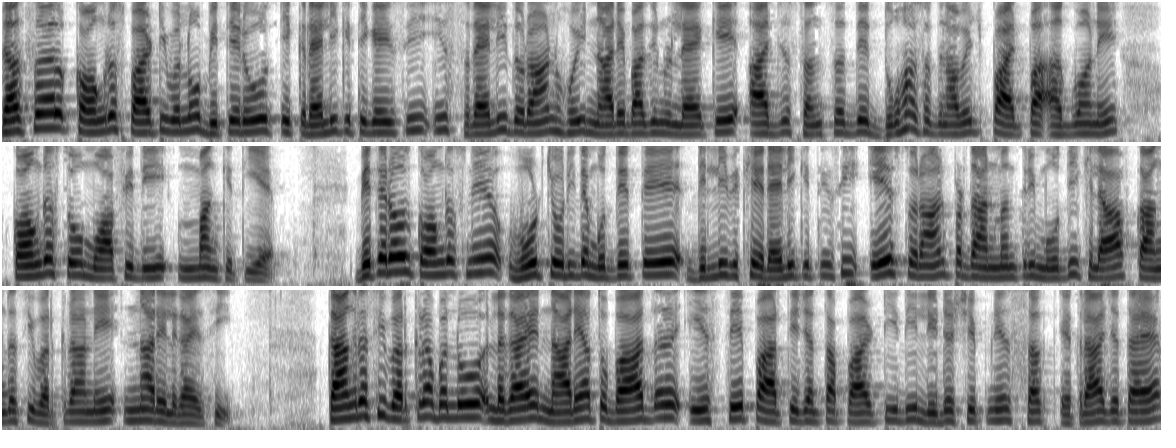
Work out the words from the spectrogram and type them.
ਦਰਅਸਲ ਕਾਂਗਰਸ ਪਾਰਟੀ ਵੱਲੋਂ ਬੀਤੇ ਰੋਜ਼ ਇੱਕ ਰੈਲੀ ਕੀਤੀ ਗਈ ਸੀ। ਇਸ ਰੈਲੀ ਦੌਰਾਨ ਹੋਈ ਨਾਅਰੇਬਾਜ਼ੀ ਨੂੰ ਲੈ ਕੇ ਅੱਜ ਸੰਸਦ ਦੇ ਦੋਹਾਂ ਸਦਨਾਂ ਵਿੱਚ ਭਾਜਪਾ ਆਗੂਆਂ ਨੇ ਕਾਂਗਰਸ ਤੋਂ ਮੁਆਫੀ ਦੀ ਮੰਗ ਕੀਤੀ ਹੈ। ਬੀਤੇ ਰੋਜ਼ ਕਾਂਗਰਸ ਨੇ ਵੋਟ ਚੋਰੀ ਦੇ ਮੁੱਦੇ ਤੇ ਦਿੱਲੀ ਵਿਖੇ ਰੈਲੀ ਕੀਤੀ ਸੀ। ਇਸ ਦੌਰਾਨ ਪ੍ਰਧਾਨ ਮੰਤਰੀ ਮੋਦੀ ਖਿਲਾਫ ਕਾਂਗਰਸੀ ਵਰਕਰਾਂ ਨੇ ਨਾਅਰੇ ਲਗਾਏ ਸੀ। ਕਾਂਗਰਸੀ ਵਰਕਰਾਂ ਵੱਲੋਂ ਲਗਾਏ ਨਾਅਰਿਆਂ ਤੋਂ ਬਾਅਦ ਇਸ ਤੇ ਭਾਰਤੀ ਜਨਤਾ ਪਾਰਟੀ ਦੀ ਲੀਡਰਸ਼ਿਪ ਨੇ ਸਖਤ ਇਤਰਾਜ਼ ਜਤਾਇਆ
